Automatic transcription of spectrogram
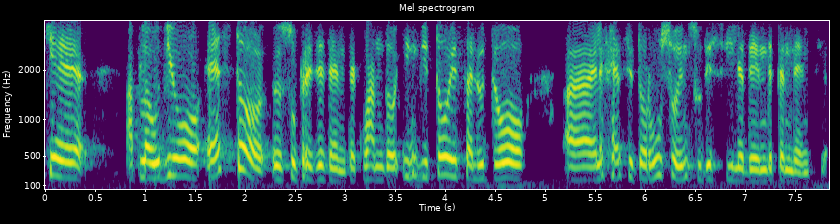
que aplaudió esto eh, su presidente cuando invitó y saludó al ejército ruso en su desfile de independencia.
